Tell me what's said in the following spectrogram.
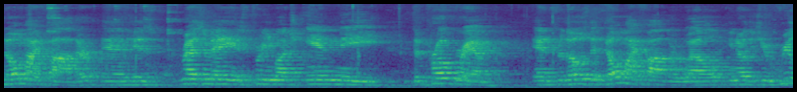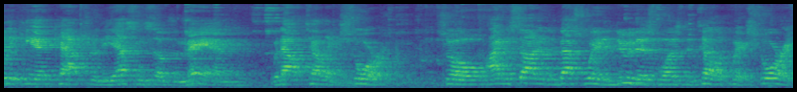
know my father, and his resume is pretty much in the, the program. And for those that know my father well, you know that you really can't capture the essence of the man without telling a story. So I decided the best way to do this was to tell a quick story.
